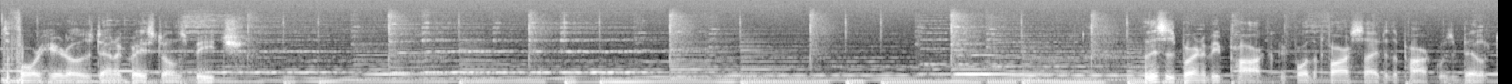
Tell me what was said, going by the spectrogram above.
The four heroes down at Greystones Beach. This is Burnaby Park before the far side of the park was built.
